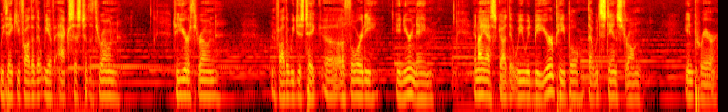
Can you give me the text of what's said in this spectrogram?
We thank you, Father, that we have access to the throne, to your throne. And Father, we just take uh, authority in your name. And I ask, God, that we would be your people that would stand strong in prayer.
